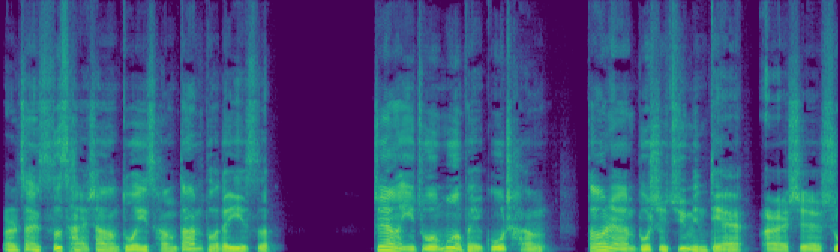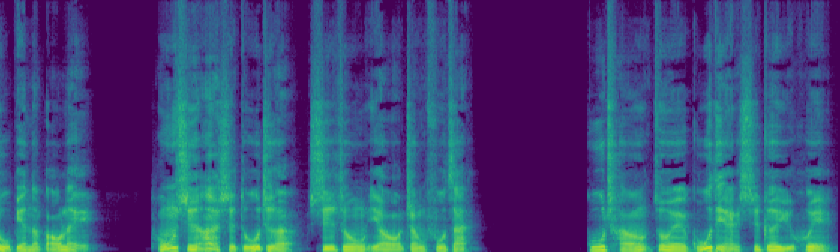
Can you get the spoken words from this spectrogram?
而在词彩上多一层单薄的意思。这样一座漠北孤城，当然不是居民点，而是戍边的堡垒，同时暗示读者诗中有征夫在。孤城作为古典诗歌语汇，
